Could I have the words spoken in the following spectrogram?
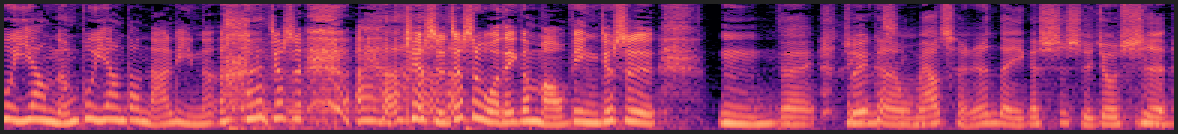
不一样，能不一样到哪里呢？就是，哎，确实这是我的一个毛病，就是，嗯，对，所以可能我们要承认的一个事实就是嗯，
